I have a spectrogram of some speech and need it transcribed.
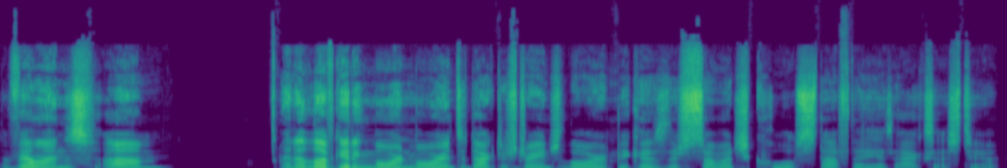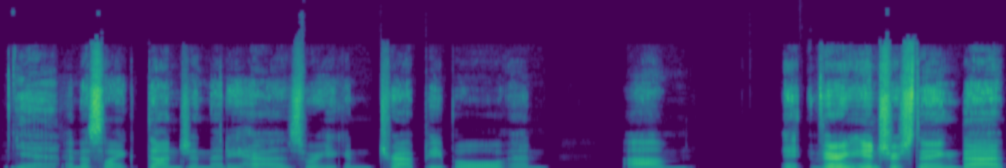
the villains. Um and I love getting more and more into Doctor Strange lore because there's so much cool stuff that he has access to. Yeah. And this like dungeon that he has where he can trap people and um it, very interesting that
